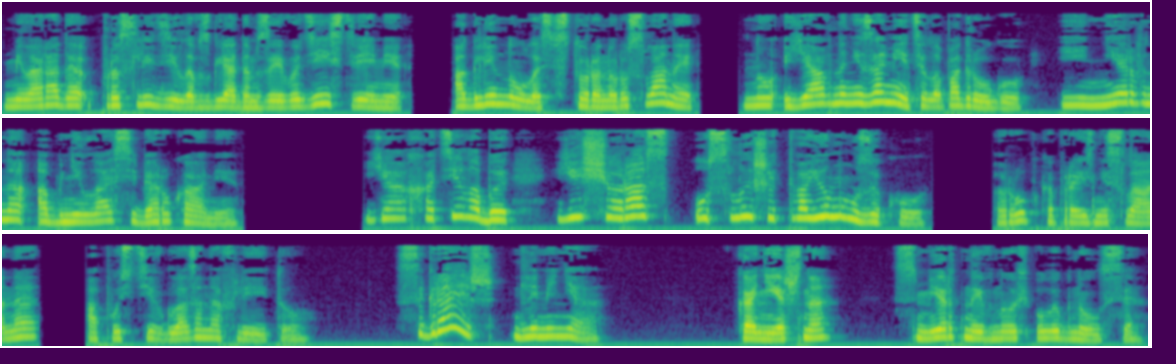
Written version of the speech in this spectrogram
Милорада проследила взглядом за его действиями, оглянулась в сторону Русланы но явно не заметила подругу и нервно обняла себя руками. «Я хотела бы еще раз услышать твою музыку. — робко произнесла она, опустив глаза на флейту. «Сыграешь для меня?» «Конечно!» — смертный вновь улыбнулся.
